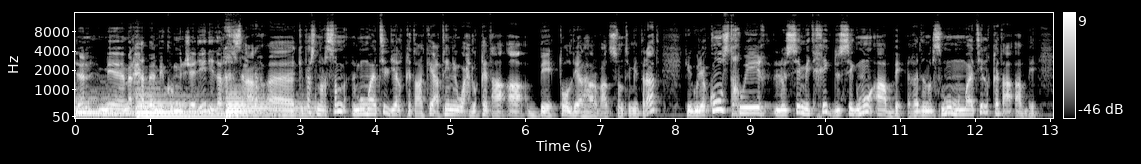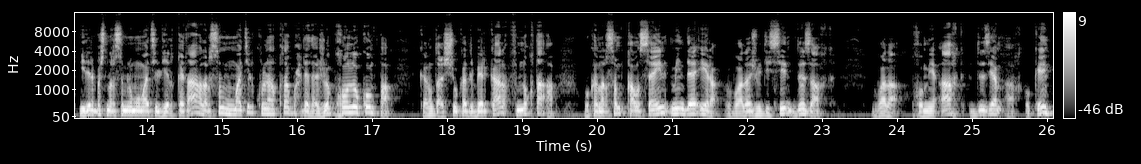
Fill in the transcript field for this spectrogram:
اذا مرحبا بكم من جديد. اذا خصني نعرف آه كيفاش نرسم المماثل ديال القطعة؟ كيعطيني واحد القطعة AB طول ديالها 4 سنتيمترات. كيقول لي construire le symétrique du segment AB غادي نرسمو مماثل القطعه AB اذا باش نرسم المماثل ديال القطعة غادي نرسم مماثل كل نقطة بوحدها. je prends le compas كنوضع الشوكة البركار في النقطة A وكنرسم قوسين من دائرة. voilà je dessine deux arcs voilà premier arc deuxième arc OK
